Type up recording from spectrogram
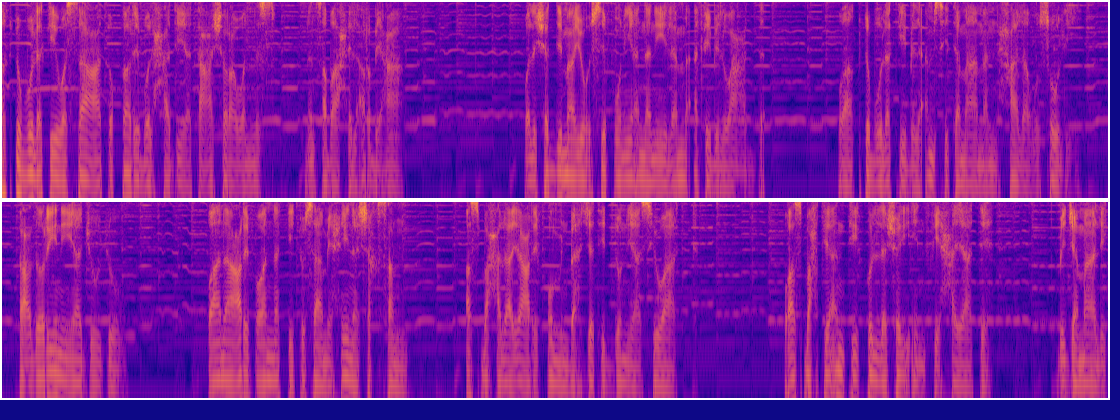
أكتب لك والساعة تقارب الحادية عشر والنصف من صباح الأربعاء. ولشد ما يؤسفني أنني لم أف بالوعد. وأكتب لك بالأمس تماما حال وصولي. فاعذريني يا جوجو. وأنا أعرف أنك تسامحين شخصا. أصبح لا يعرف من بهجة الدنيا سواك. وأصبحت أنت كل شيء في حياته بجمالك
